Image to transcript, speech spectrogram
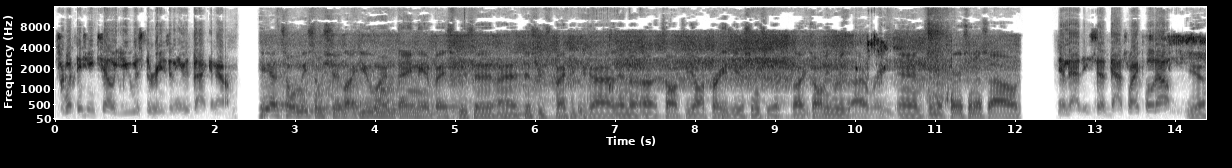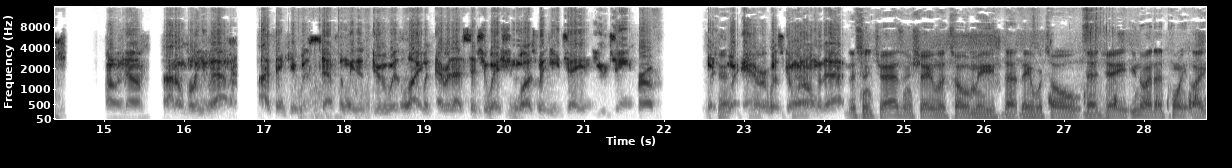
So, what did he tell you is the reason he was backing out? He had told me some shit like you and Damien basically said I had disrespected you guys and uh, uh, talked to y'all crazy or some shit. Like Tony was irate and you know cursing us out. And that he said that's why he pulled out. Yeah, Oh no, I don't believe that. I think it was definitely to do with like whatever that situation was with EJ and Eugene, bro. Check- Whatever was going on with that. Listen, Chaz and Shayla told me that they were told that Jay, you know, at that point, like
